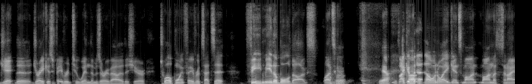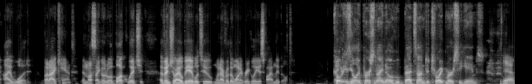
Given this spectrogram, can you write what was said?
J- the Drake is favored to win the Missouri Valley this year. 12 point favorites. That's it. Feed me the Bulldogs. Let's go. Yeah. If I could uh, bet Illinois against Mon- Monmouth tonight, I would, but I can't unless I go to a book, which eventually I will be able to whenever the one at Wrigley is finally built. Cody's the only person I know who bets on Detroit Mercy games. Yeah.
